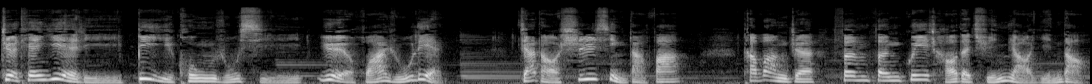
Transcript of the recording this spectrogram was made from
这天夜里，碧空如洗，月华如练，贾岛诗兴大发。他望着纷纷归巢的群鸟吟道。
